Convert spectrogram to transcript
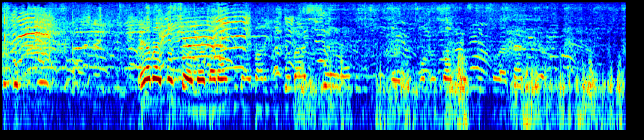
c'est compliqué. Et on va être au sol, ballon récupéré par l'équipe de match. On prendre le temps construire son attaque.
